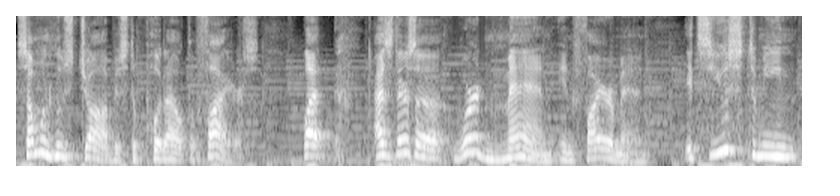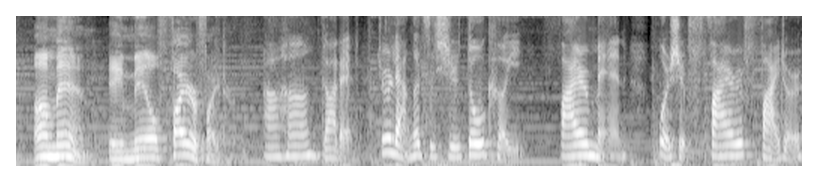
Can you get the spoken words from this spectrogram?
someone whose job is to put out the fires. But as there's a word man in fireman, it's used to mean a man, a male firefighter. 啊哈、g o t it，就是两个词其实都可以，fireman 或者是 firefighter，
